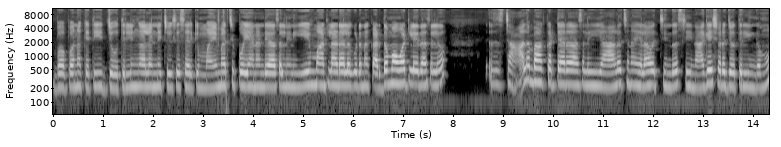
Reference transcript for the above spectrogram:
బాబా నాకైతే ఈ జ్యోతిర్లింగాలన్నీ చూసేసరికి మై మర్చిపోయానండి అసలు నేను ఏం మాట్లాడాలో కూడా నాకు అర్థం అవ్వట్లేదు అసలు. చాలా బాగా కట్టారు. అసలు ఈ ఆలోచన ఎలా వచ్చిందో శ్రీ నాగేశ్వర జ్యోతిర్లింగము.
